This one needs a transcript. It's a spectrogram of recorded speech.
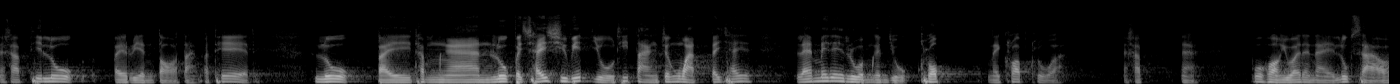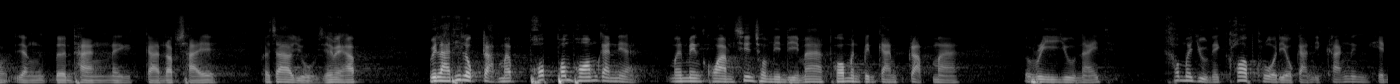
นะครับ ที่ลูกไปเรียนต่อต่างประเทศ ลูกไปทำงาน ลูกไปใช้ชีวิตอยู่ที่ต่างจังหวัดไปใช้ และไม่ได้รวมกันอยู่ครบในครอบครัวนะครับนะผู้ครองอยู่ว่าในลูกสาวยังเดินทางในการรับใช้พระเจ้าอยู่ใช่ไหมครับ เวลาที่เรากลับมาพบพร้อม ๆ กันเนี่ย มันเป็นความชื่นชมยินดีมาก เพราะมันเป็นการกลับมา reunite เข้ามาอยู่ในครอบครัวเดียวกันอีกครั้งหนึ่งเห็น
